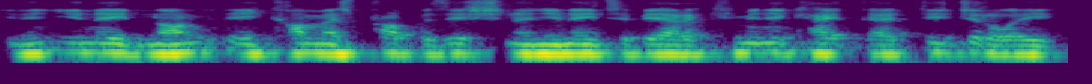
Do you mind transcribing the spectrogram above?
you, need an e-commerce proposition and you need to be able to communicate that digitally.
